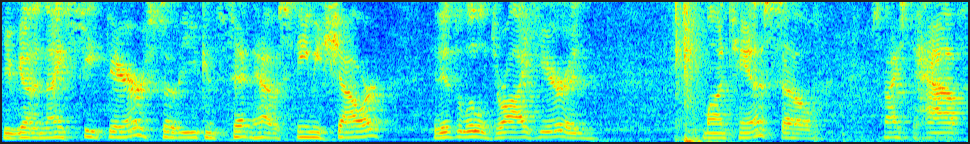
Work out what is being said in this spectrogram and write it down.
You've got a nice seat there so that you can sit and have a steamy shower. It is a little dry here in Montana, so it's nice to have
